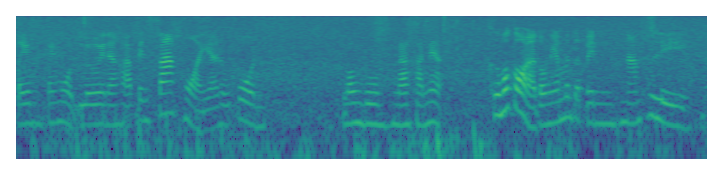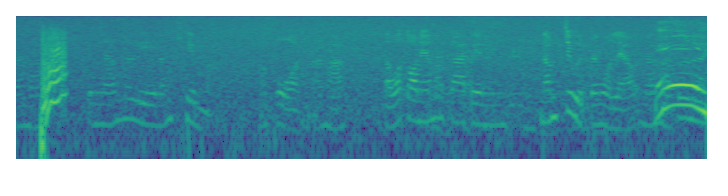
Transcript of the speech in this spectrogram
เต็มไปหมดเลยนะคะ เป็นซากหอยอะทุกคนลองดูนะคะเนี่ย คือเมื่อก่อนอะตรงเนี้ยมันจะเป็นน้ำทะเลนะคะ เป็นน้ำทะเลน้ำเค็มอะมาก่อนนะคะ แต่ว่าตอนนี้มันกลายเป็นน้ำจืดไปหมดแล้วนะคะก็เลย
